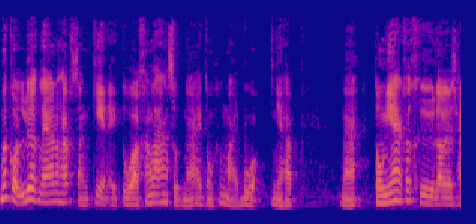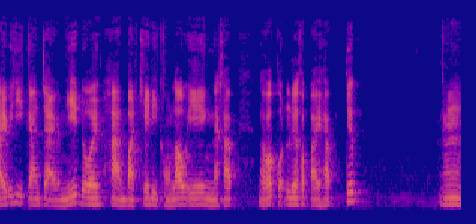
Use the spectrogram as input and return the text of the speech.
เมื่อกดเลือกแล้วนะครับ สังเกตไอตัวข้างล่างสุดนะไอตรงเครื่องหมายบวกเนี่ยครับนะตรงนี้ก็คือเราจะใช้วิธีการจ่ายแบบนี้โดยผ่านบัตรเครดิตของเราเองนะครับเราก็กดเลือกเข้าไปครับจึ๊บอืม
